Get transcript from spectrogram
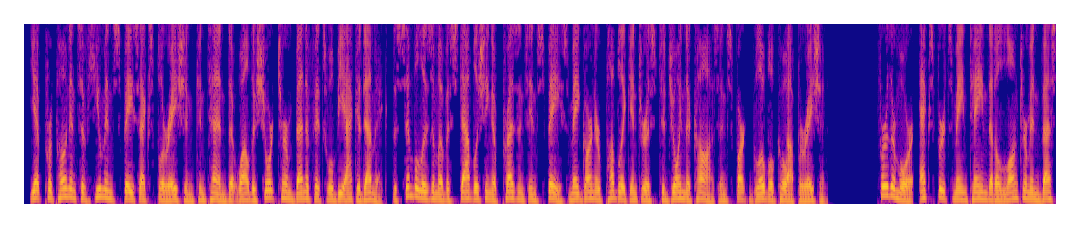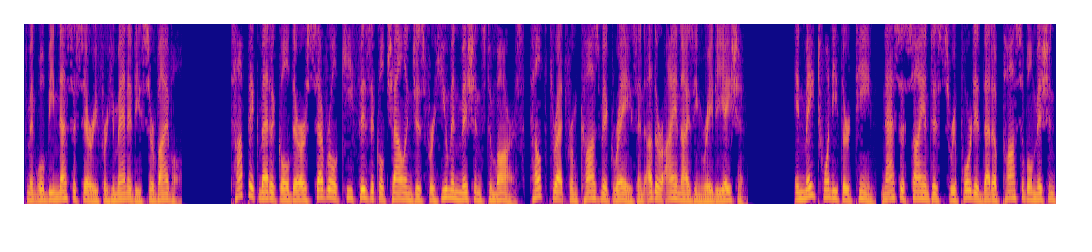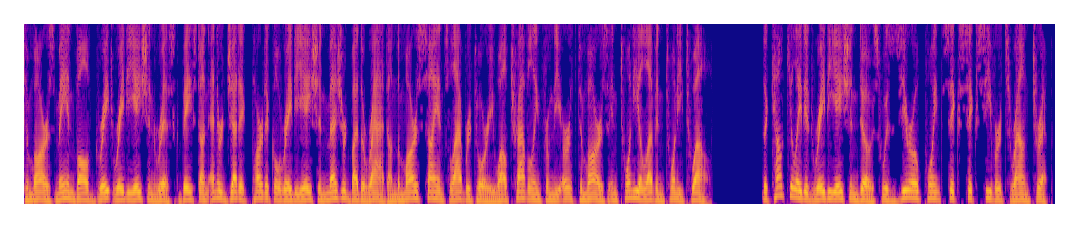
Yet proponents of human space exploration contend that while the short-term benefits will be academic, the symbolism of establishing a presence in space may garner public interest to join the cause and spark global cooperation. Furthermore, experts maintain that a long-term investment will be necessary for humanity's survival. Topic medical There are several key physical challenges for human missions to Mars, health threat from cosmic rays and other ionizing radiation. In May 2013, NASA scientists reported that a possible mission to Mars may involve great radiation risk based on energetic particle radiation measured by the RAD on the Mars Science Laboratory while traveling from the Earth to Mars in 2011–2012. The calculated radiation dose was 0.66 sieverts round trip.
